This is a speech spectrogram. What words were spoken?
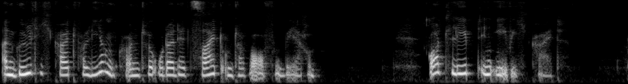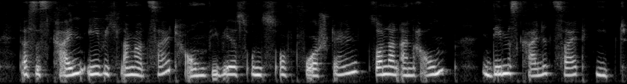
an Gültigkeit verlieren könnte oder der Zeit unterworfen wäre. Gott lebt in Ewigkeit. Das ist kein ewig langer Zeitraum, wie wir es uns oft vorstellen, sondern ein Raum, in dem es keine Zeit gibt.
